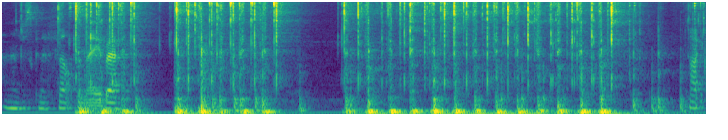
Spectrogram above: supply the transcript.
And I'm just going to felt them over. like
